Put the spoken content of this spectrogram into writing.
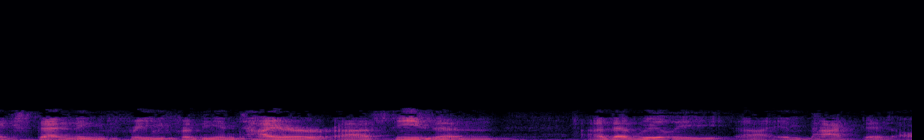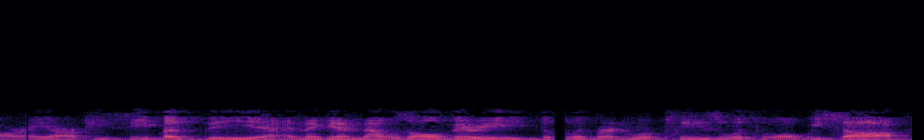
extending free for the entire season, that really impacted our ARPC. But the uh and again, that was all very deliberate, and we're pleased with what we saw.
